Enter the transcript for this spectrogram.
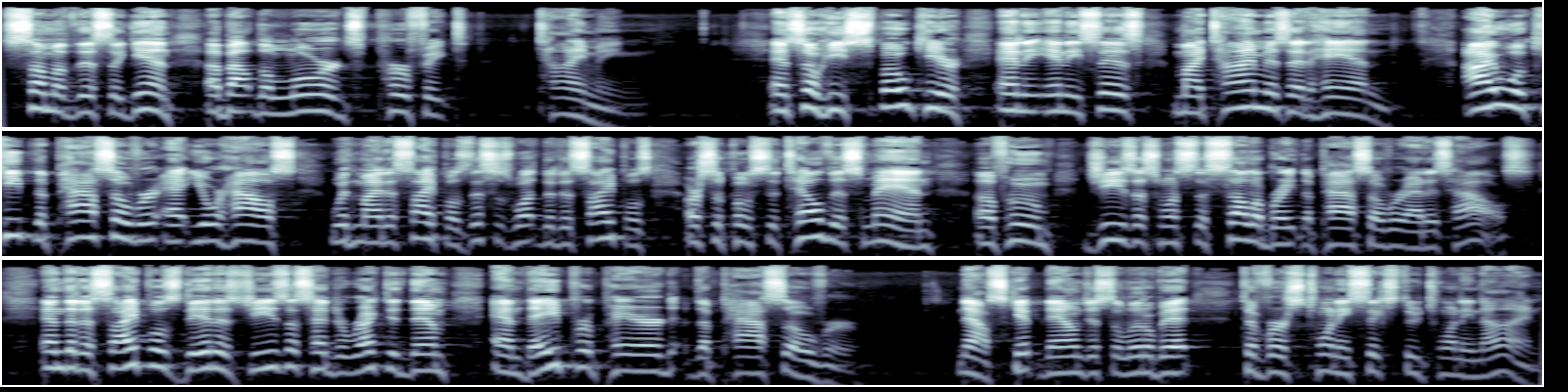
some of this again about the Lord's perfect timing. And so he spoke here and he, and he says, My time is at hand. I will keep the Passover at your house with my disciples. This is what the disciples are supposed to tell this man of whom Jesus wants to celebrate the Passover at his house. And the disciples did as Jesus had directed them, and they prepared the Passover. Now, skip down just a little bit to verse 26 through 29.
